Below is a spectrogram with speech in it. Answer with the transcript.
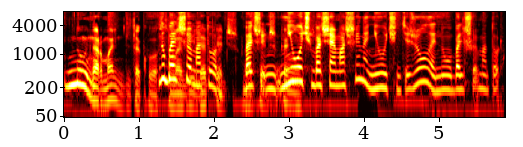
Ну, нормально для такого Ну, большой мотор. Же, большой, же, не очень большая машина, не очень тяжелая, но большой мотор.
